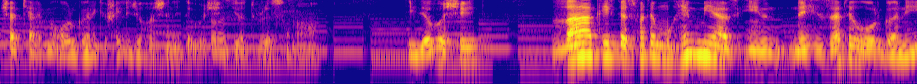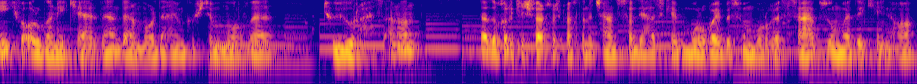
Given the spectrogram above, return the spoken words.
شاید کلمه ارگانیک خیلی جاها شنیده باشید یا تو رسانه ها دیده باشید. و یک قسمت مهمی از این نهزت ارگانیک و ارگانیک کردن در مورد همین گوشت مرغ و تویور هست. الان در داخل کشور خوشبختانه چند سالی هست که مرغای به اسم مرغ سبز اومده که اینها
